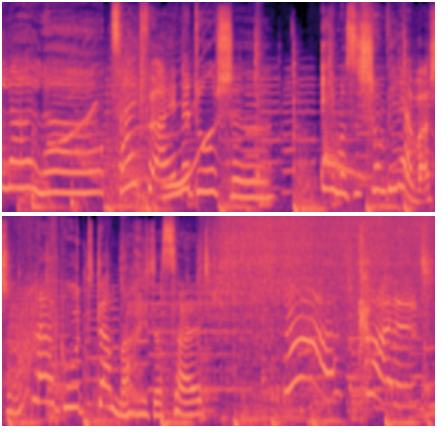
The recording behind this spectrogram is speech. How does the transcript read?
Lalala, Zeit für eine Dusche. Ich muss es schon wieder waschen. Na gut, dann mache ich das halt. Ah, kalt.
